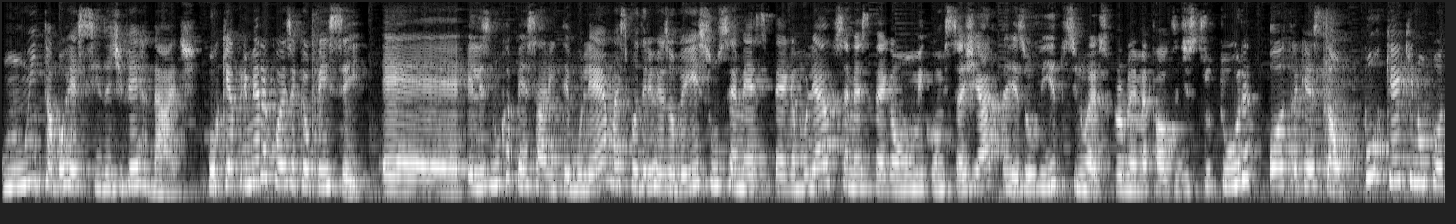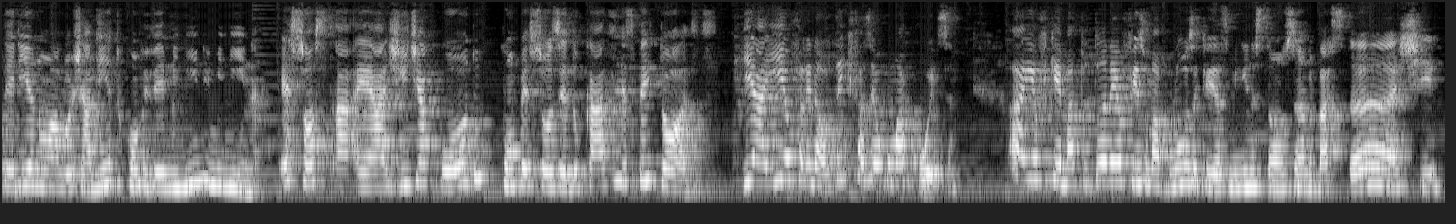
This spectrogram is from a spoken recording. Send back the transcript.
muito aborrecida de verdade. Porque a primeira coisa que eu pensei é. Eles nunca pensaram em ter mulher, mas poderiam resolver isso. Um semestre pega mulher, outro semestre pega homem como estagiário, tá resolvido. Se não é, o problema é falta de estrutura. Outra questão: por que, que não poderia num alojamento conviver menino e menina? É só é, agir de acordo com pessoas educadas e respeitosas. E aí eu falei: não, tem que fazer alguma coisa. Aí eu fiquei matutando, aí eu fiz uma blusa que as meninas estão usando bastante.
